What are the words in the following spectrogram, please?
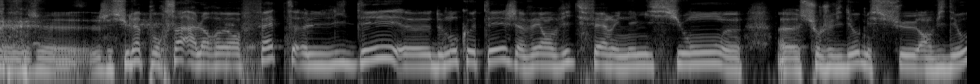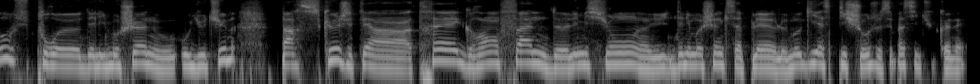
je, je, je, suis là pour ça. Alors euh, en fait, l'idée euh, de mon côté, j'avais envie de faire une émission sur le jeu vidéo, mais sur, en vidéo pour Dailymotion ou, ou YouTube parce que j'étais un très grand fan de l'émission euh, Dailymotion qui s'appelait le Mogi Aspi Show. Je sais pas si tu connais.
